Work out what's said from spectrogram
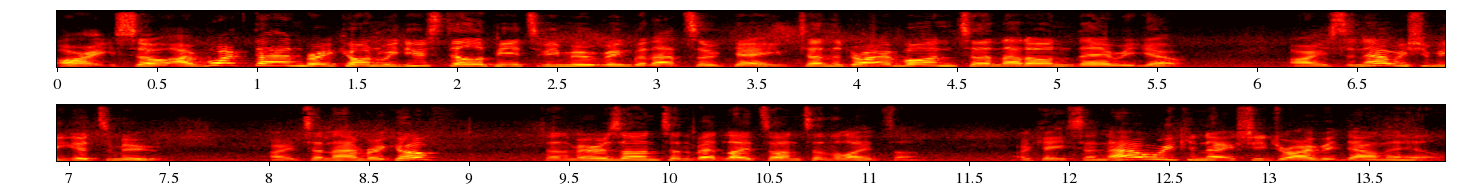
Alright, so I've whacked the handbrake on. We do still appear to be moving, but that's okay. Turn the drive on, turn that on. There we go. Alright, so now we should be good to move. Alright, turn the handbrake off. Turn the mirrors on, turn the bed lights on, turn the lights on. Okay, so now we can actually drive it down the hill.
